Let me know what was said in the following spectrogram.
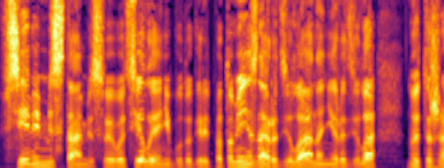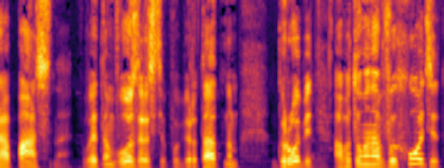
всеми местами своего тела, я не буду говорить. Потом, я не знаю, родила она, не родила, но это же опасно. В этом возрасте пубертатном гробить. А потом она выходит.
